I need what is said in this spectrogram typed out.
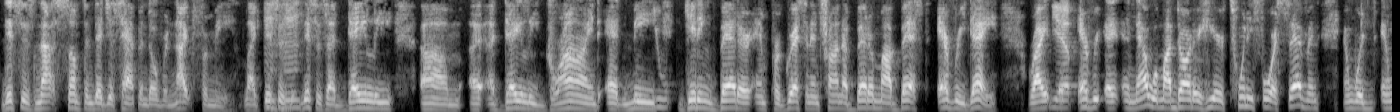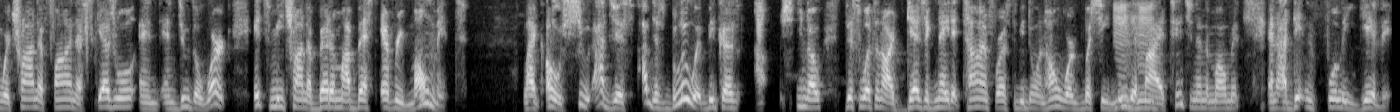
this is not something that just happened overnight for me. Like this mm-hmm. is this is a daily um a, a daily grind at me you, getting better and progressing and trying to better my best every day. Right. Yep. Every and now with my daughter here 24 seven and we're and we're trying to find a schedule and and do the work. It's me trying to better my best every moment like, oh shoot, I just I just blew it because I, you know this wasn't our designated time for us to be doing homework, but she needed mm-hmm. my attention in the moment, and I didn't fully give it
